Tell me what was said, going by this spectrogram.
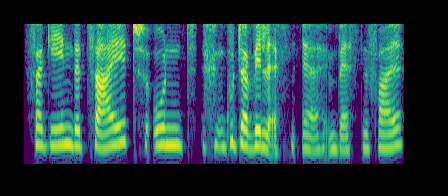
vergehende Zeit und guter Wille äh, im besten Fall.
